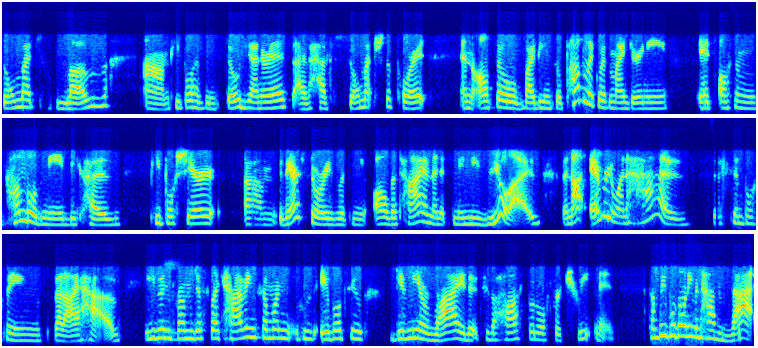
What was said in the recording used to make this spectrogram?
so much love. Um, people have been so generous. I've had so much support. And also by being so public with my journey, it's also humbled me because people share um, their stories with me all the time. And it's made me realize that not everyone has the simple things that I have even from just like having someone who's able to give me a ride to the hospital for treatment. Some people don't even have that.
